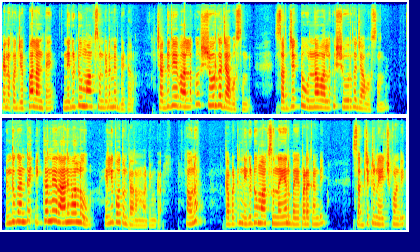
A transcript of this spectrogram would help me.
కానీ ఒకటి చెప్పాలంటే నెగిటివ్ మార్క్స్ ఉండడమే బెటర్. చదివే వాళ్ళకు షూర్గా జాబ్ వస్తుంది. సబ్జెక్టు ఉన్న వాళ్ళకు షూర్గా జాబ్ వస్తుంది. ఎందుకంటే ఇక్కడనే రాని వాళ్ళు వెళ్ళిపోతుంటారు అనమాట ఇంకా. అవునా? కాబట్టి నెగిటివ్ మార్క్స్ ఉన్నాయని భయపడకండి. సబ్జెక్టు నేర్చుకోండి.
